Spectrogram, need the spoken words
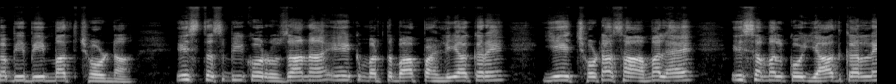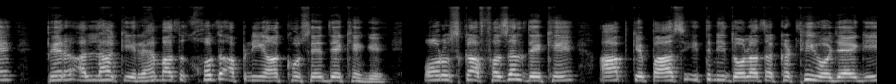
कभी भी मत छोड़ना। इस तस्बीह को रोज़ाना एक मरतबा पढ़ लिया करें। ये छोटा सा अमल है। इस अमल को याद कर लें। फिर अल्लाह की रहमत खुद अपनी आँखों से देखेंगे और उसका फजल देखें। आपके पास इतनी दौलत इकट्ठी हो जाएगी।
